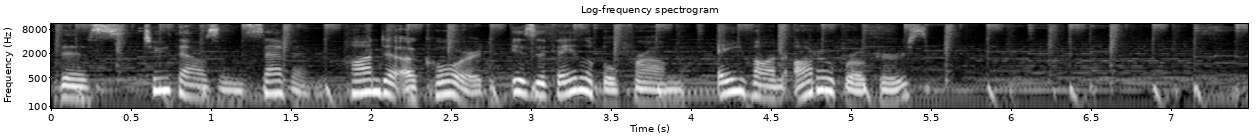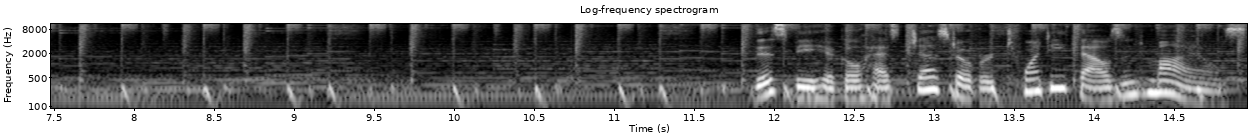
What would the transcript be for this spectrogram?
This 2007 Honda Accord is available from Avon Auto Brokers. This vehicle has just over 20,000 miles.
